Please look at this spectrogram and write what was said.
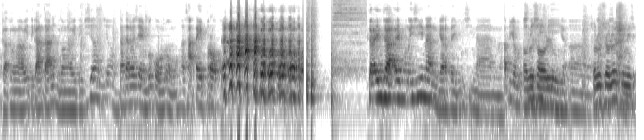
gak gelem ngawiti kancane dikon ngawiti. Bisa, bisa. Kancane wis embuk kono, sak tepro. Jaim jaim ngono isinan, garepe isinan. Tapi yo Solu-solu. heeh. solu-solu sini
